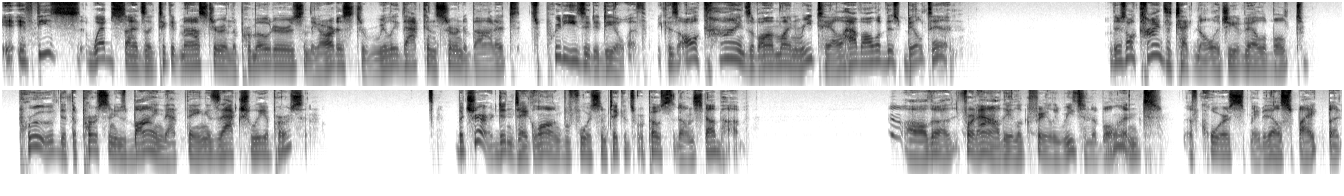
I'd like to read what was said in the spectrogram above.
If these websites like Ticketmaster and the promoters and the artists are really that concerned about it, it's pretty easy to deal with because all kinds of online retail have all of this built in. There's all kinds of technology available to prove that the person who's buying that thing is actually a person. But sure, it didn't take long before some tickets were posted on StubHub although for now they look fairly reasonable. And of course, maybe they'll spike, but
